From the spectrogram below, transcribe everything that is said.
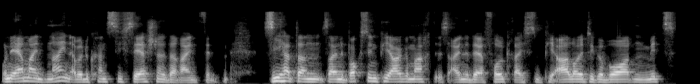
Und er meint, nein, aber du kannst dich sehr schnell da reinfinden. Sie hat dann seine Boxing PR gemacht, ist eine der erfolgreichsten PR-Leute geworden, mit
